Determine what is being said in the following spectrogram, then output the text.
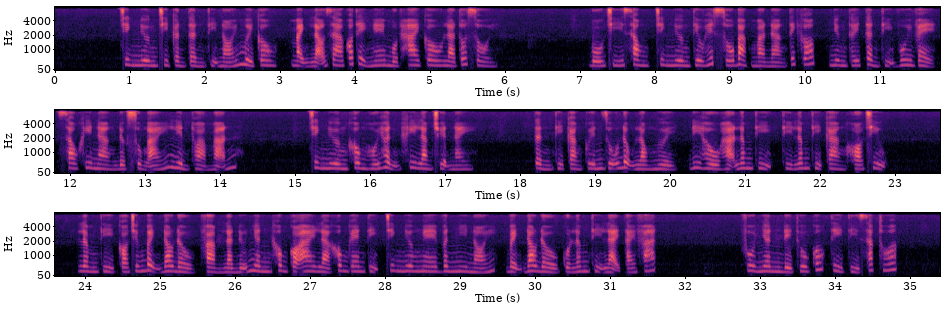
Trinh Nương chỉ cần tần thị nói 10 câu, mạnh lão gia có thể nghe một hai câu là tốt rồi. Bố trí xong, Trinh Nương tiêu hết số bạc mà nàng tích góp, nhưng thấy Tần Thị vui vẻ, sau khi nàng được sủng ái liền thỏa mãn. Trinh Nương không hối hận khi làm chuyện này. Tần Thị càng quyến rũ động lòng người, đi hầu hạ Lâm Thị thì Lâm Thị càng khó chịu. Lâm Thị có chứng bệnh đau đầu, phàm là nữ nhân không có ai là không ghen tị. Trinh Nương nghe Vân Nhi nói, bệnh đau đầu của Lâm Thị lại tái phát. Phu nhân để thu cốc thì tỷ sắc thuốc,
